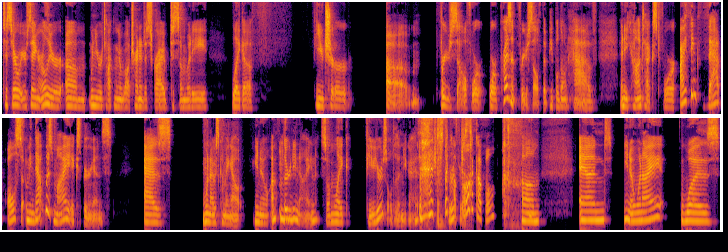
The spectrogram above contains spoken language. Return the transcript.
to Sarah, what you're saying earlier, um, when you were talking about trying to describe to somebody like a future um for yourself or or present for yourself that people don't have any context for. I think that also, I mean, that was my experience as when I was coming out. You know, I'm Mhm. 39, so I'm like a few years older than you guys. Just a or three. couple. Just a couple. Um, and you know, when I was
